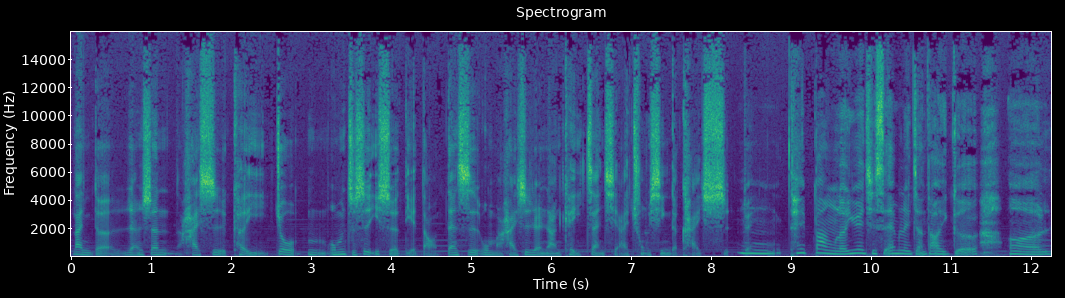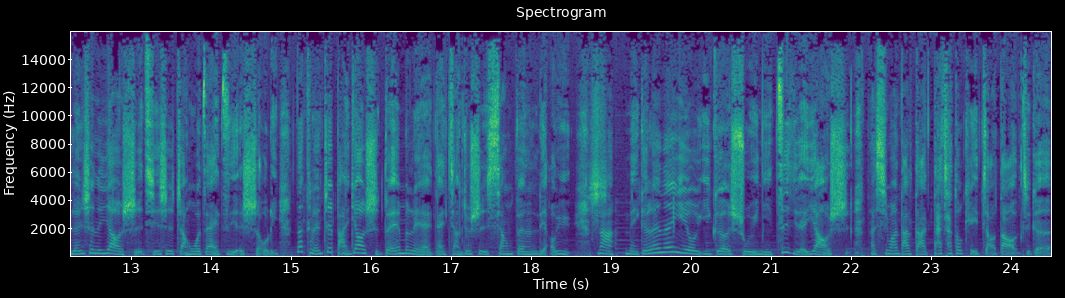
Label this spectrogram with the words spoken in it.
那你的人生还是可以就嗯，我们只是一时的跌倒，但是我们还是仍然可以站起来，重新的开始。对，太棒了！因为其实 Emily 讲到一个呃，人生的钥匙其实掌握在自己的手里。那可能这把钥匙对 Emily 来讲就是香氛疗愈。那每个人呢也有一个属于你自己的钥匙。那希望大大大家都可以找到这个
